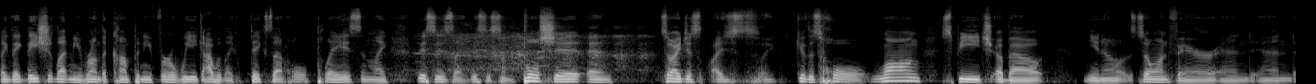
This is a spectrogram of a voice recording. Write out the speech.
like, like they should let me run the company for a week. I would like fix that whole place, and like this is like this is some bullshit. And so I just I just like give this whole long speech about you know it's so unfair, and and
